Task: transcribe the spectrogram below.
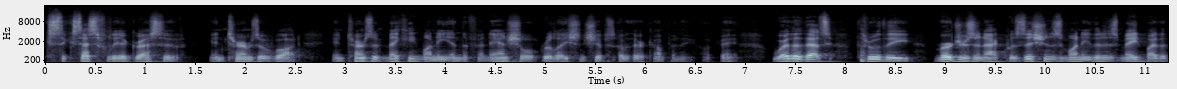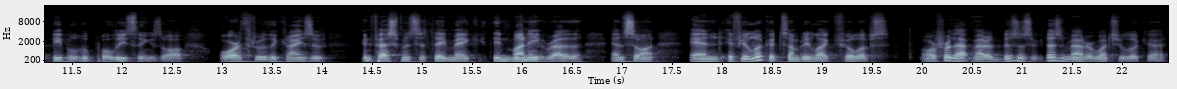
successfully aggressive in terms of what? In terms of making money in the financial relationships of their company. Okay, whether that's through the mergers and acquisitions money that is made by the people who pull these things off, or through the kinds of investments that they make in money rather and so on. And if you look at somebody like Phillips, or for that matter, the business, it doesn't matter what you look at,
